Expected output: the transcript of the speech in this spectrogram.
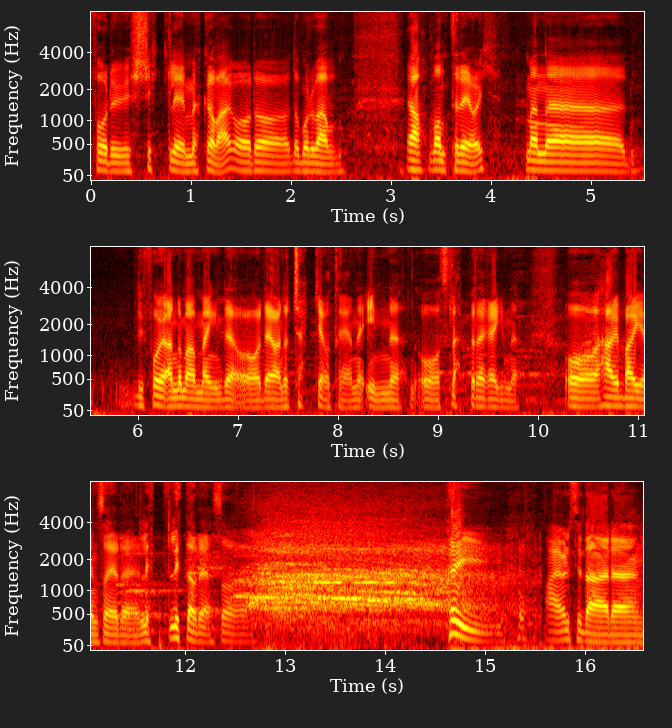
får du skikkelig møkkavær, og da, da må du være ja, vant til det òg. Men uh, du får jo enda mer mengde, og det er jo enda kjekkere å trene inne og slippe det regnet. Og her i Bergen så er det litt, litt av det, så Hei! Jeg vil si det er eh,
